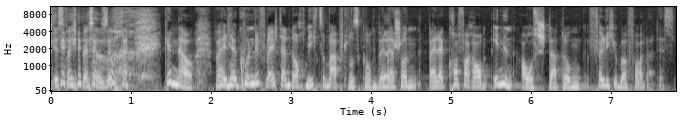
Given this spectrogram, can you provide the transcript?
ist vielleicht besser so. Genau, weil der Kunde vielleicht dann doch nicht zum Abschluss kommt, wenn er schon bei der Kofferraum-Innenausstattung völlig überfordert ist.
